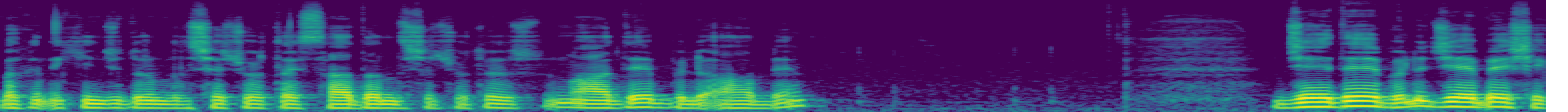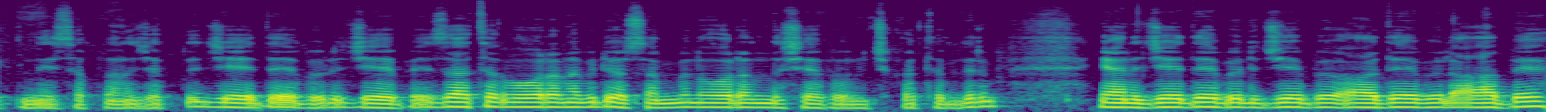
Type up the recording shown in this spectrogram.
bakın ikinci durumda dış açıortay sağdan dış açıortay olsun. AD bölü AB CD bölü CB şeklinde hesaplanacaktı. CD bölü CB. Zaten o oranı biliyorsam ben o oranı da şey yapalım çıkartabilirim. Yani CD bölü CB, AD bölü AB.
